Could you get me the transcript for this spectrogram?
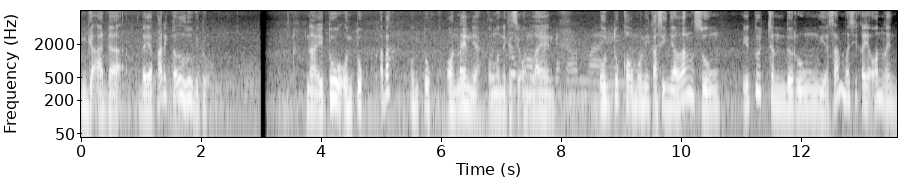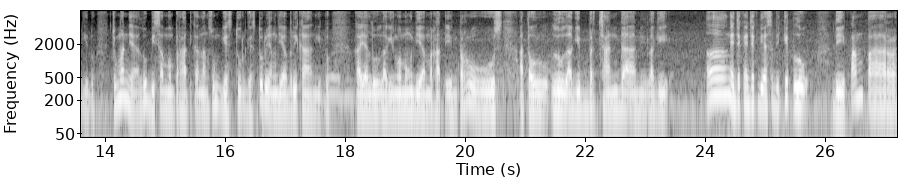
nggak ada daya tarik ke lu gitu. Nah itu untuk apa? Untuk online ya komunikasi Untuk online. komunikasi online. untuk komunikasinya langsung itu cenderung ya sama sih kayak online gitu. Cuman ya lu bisa memperhatikan langsung gestur-gestur yang dia berikan gitu. Kayak lu lagi ngomong dia merhatiin terus atau lu lagi bercanda nih lagi eh ngejek-ngejek dia sedikit lu ditampar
